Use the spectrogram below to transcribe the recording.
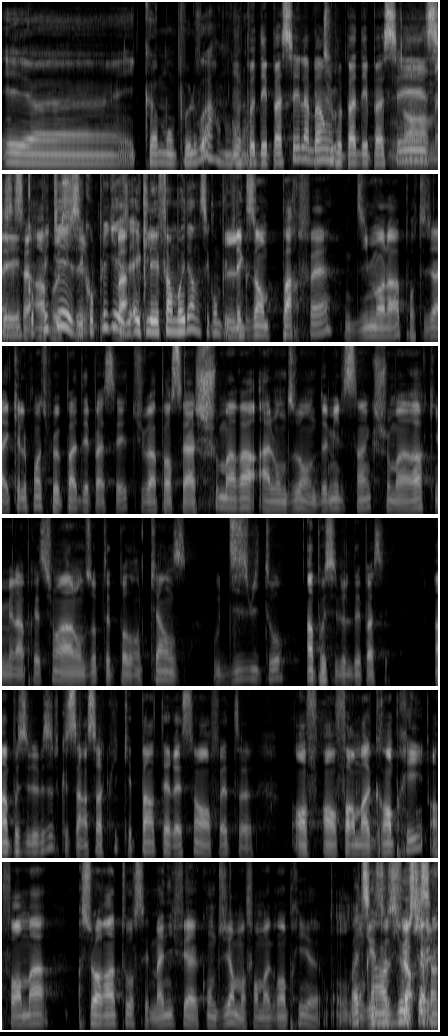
Et, euh, et comme on peut le voir, donc On voilà. peut dépasser là-bas, on Tout- peut pas dépasser. C'est- compliqué, impossible. c'est compliqué. Bah, Avec les fins modernes, c'est compliqué. L'exemple parfait, dis-moi là, pour te dire à quel point tu peux pas dépasser. Tu vas penser à Schumacher Alonso en 2005. Schumacher qui met la pression à Alonso peut-être pendant 15 ou 18 tours. Impossible de le dépasser. Impossible de le dépasser parce que c'est un circuit qui est pas intéressant en fait euh, en, en format Grand Prix, en format sur un tour c'est magnifique à conduire, mais en format Grand Prix euh, on, Ouais, on c'est un risque de se faire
